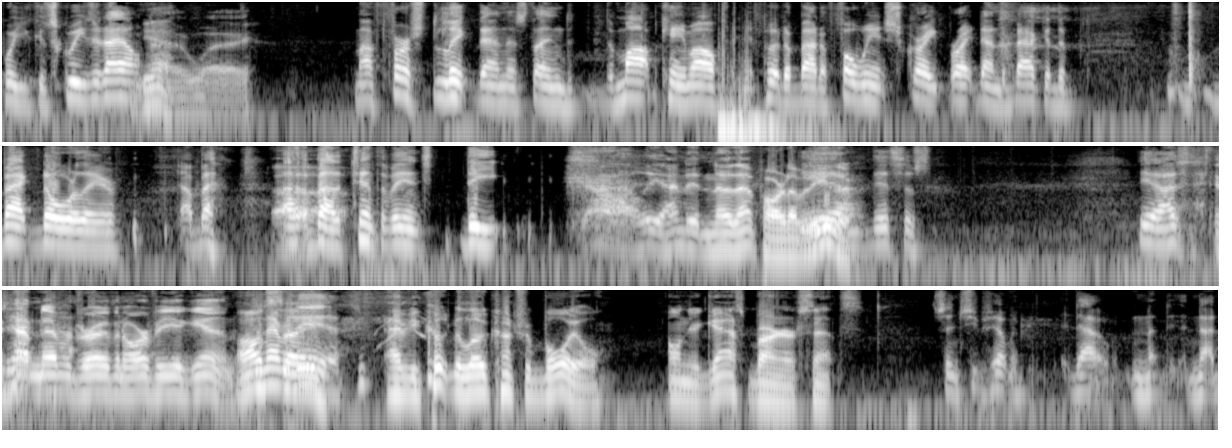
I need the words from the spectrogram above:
where you could squeeze it out. Yeah. No way. my first lick down this thing, the, the mop came off and it put about a four inch scrape right down the back of the back door there, about uh, about a tenth of an inch deep. Golly, I didn't know that part of it yeah, either. this is. Yeah, I, And have never drove an RV again. I'll Never say, did. have you cooked a low country boil on your gas burner since? since you helped me that, not, not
